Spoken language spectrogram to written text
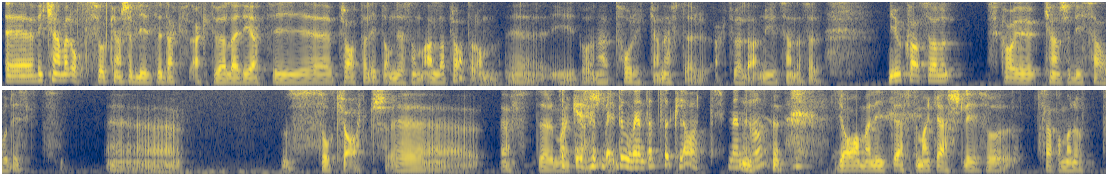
Eh, Vi kan väl också kanske bli lite dagsaktuella i det att vi pratar lite om det som alla pratar om i då den här torkan efter aktuella nyhetshändelser. Newcastle ska ju kanske bli saudiskt. Såklart. Efter Mike Så, Ashley. ett oväntat såklart, men ja. Ja, men lite efter Mike Ashley så trappar man upp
